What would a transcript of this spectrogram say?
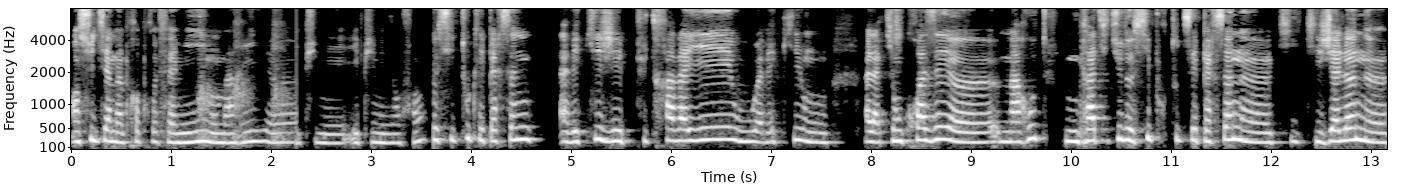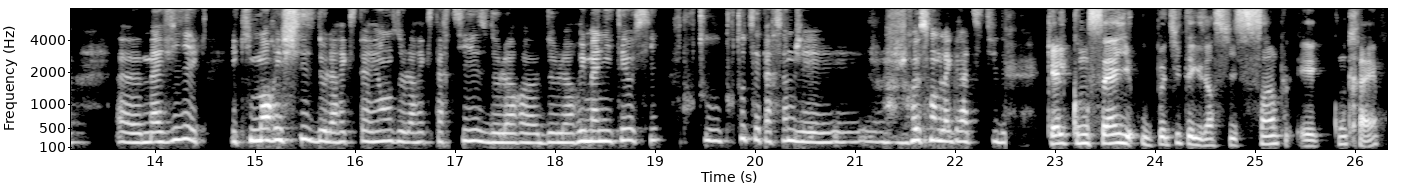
Ensuite, il y a ma propre famille, mon mari, euh, et, puis mes, et puis mes enfants. Aussi, toutes les personnes avec qui j'ai pu travailler ou avec qui on, voilà, qui ont croisé euh, ma route. Une gratitude aussi pour toutes ces personnes euh, qui, jalonnent euh, ma vie et, qui m'enrichissent de leur expérience, de leur expertise, de leur, de leur humanité aussi. Pour, tout- pour toutes ces personnes, je, je ressens de la gratitude. Quel conseil ou petit exercice simple et concret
